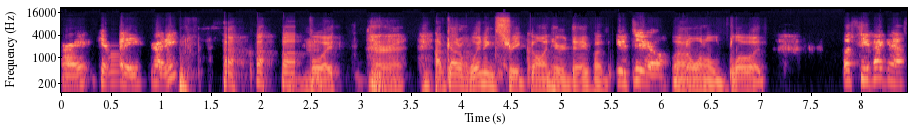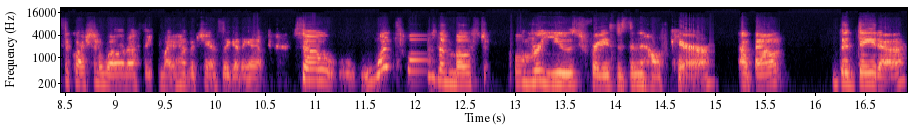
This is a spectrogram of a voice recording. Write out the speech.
All right, get ready. Ready? Mm-hmm. Boy, all right. I've got a winning streak going here, Dave. You do. I don't want to blow it. Let's see if I can ask the question well enough that you might have a chance of getting it. So, what's one of the most overused phrases in healthcare about the data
